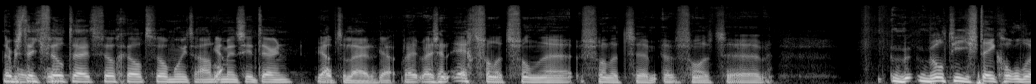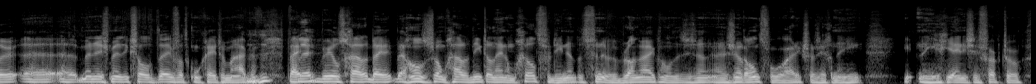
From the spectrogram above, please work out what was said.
Daar besteed je veel tijd, veel geld, veel moeite aan... Ja. om mensen intern ja. op te leiden. Ja, wij, wij zijn echt van het, van, van het, van het multi-stakeholder uh, management. Ik zal het even wat concreter maken. Mm -hmm. bij, nee. bij, ons gaat het, bij, bij gaat het niet alleen om geld verdienen. Dat vinden we belangrijk, want het is een, is een randvoorwaarde. Ik zou zeggen een, een hygiënische factor. Maar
